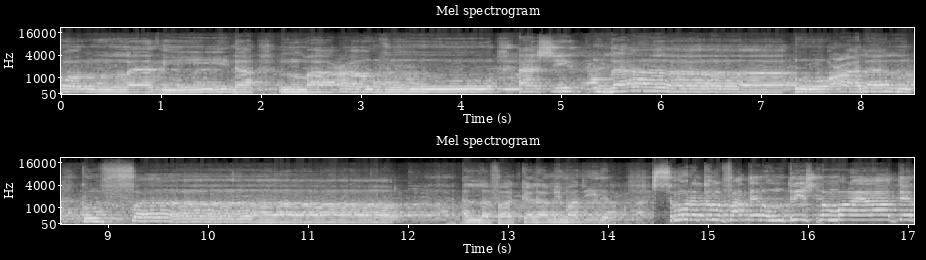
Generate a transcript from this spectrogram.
والذين معه أشداء على الكفار আল্লাহ পাক কালামে মাজিদের সূরাতুল ফাতের 29 নম্বর আয়াতের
